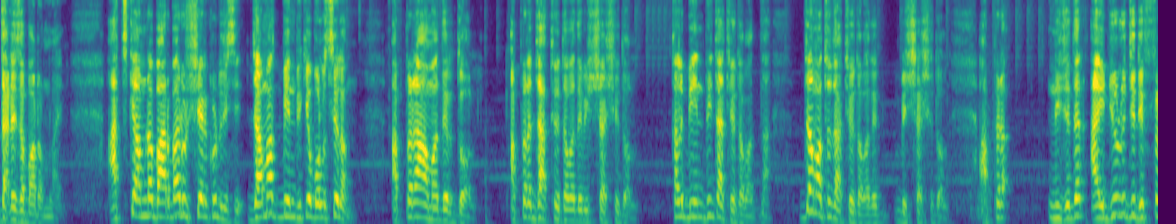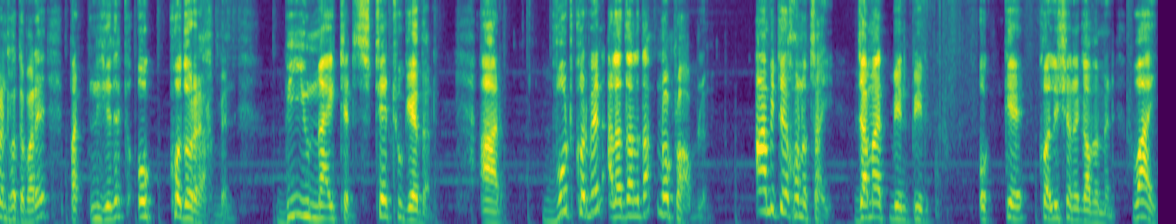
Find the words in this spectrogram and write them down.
that is a bottom line আজকে আমরা বারবার শেয়ার করে দিয়েছি জামাত বিএনপিকে বলেছিলাম, আপনারা আমাদের দল, আপনারা জাতীয়তাবাদে বিশ্বাসী দল। খালি বিএনপি জাতীয়তাবাদ না, জামাতও জাতীয়তাবাদে বিশ্বাসী দল। আপনারা নিজেদের আইডিওলজি ডিফারেন্ট হতে পারে বাট নিজেদেরকে ঐক্য ধরে রাখবেন। বি ইউনাইটেড স্টে টুগেদার আর ভোট করবেন আলাদা আলাদা নো প্রবলেম আমি তো এখনও চাই জামায়াত বিএনপির ওকে কলিশনের government why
